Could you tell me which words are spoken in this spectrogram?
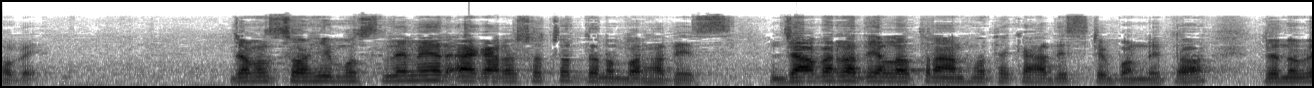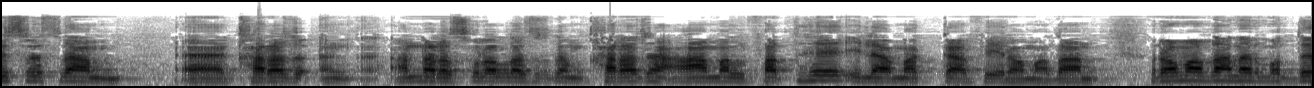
হবে। যেমন সহি মুসলিমের এগারোশো চোদ্দ নম্বর হাদিস। জাবের রাদি আল্লাহ থেকে হাদিসটি বর্ণিত যে নবিস ইসলাম খারাজ মাক্কা ফি রমাদান। রমাদানের মধ্যে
